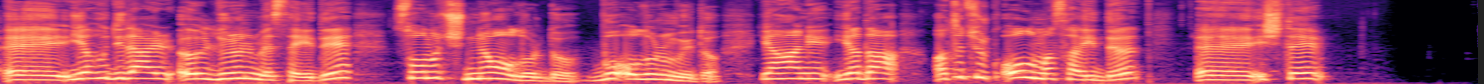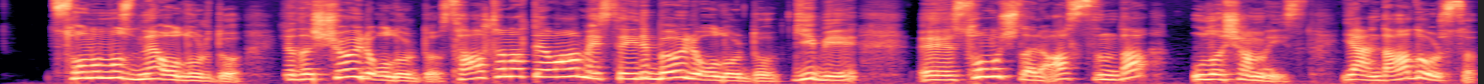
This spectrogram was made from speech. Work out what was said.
e, Yahudiler öldürülmeseydi sonuç ne olurdu? Bu olur muydu? Yani ya da Atatürk olmasaydı e, işte sonumuz ne olurdu ya da şöyle olurdu saltanat devam etseydi böyle olurdu gibi e, sonuçlara aslında ulaşamayız. Yani daha doğrusu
